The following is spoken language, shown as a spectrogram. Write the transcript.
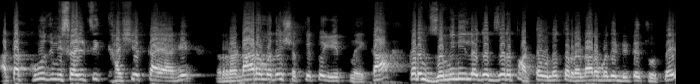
आता क्रूज मिसाईलची खासियत काय आहे? रडारमध्ये शक्यतो येत नाही. का? कारण जमिनी लगत जर पाठवलं तर रडारमध्ये डिटेक्ट होत नाही.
